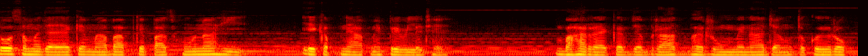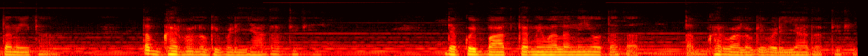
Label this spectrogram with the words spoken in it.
तो समझ आया कि माँ बाप के पास होना ही एक अपने आप में प्रिविलेज है। बाहर रहकर जब रात भर रूम में ना जाऊँ तो कोई रोकता नहीं था। तब घर वालों की बड़ी याद आती थी। जब कोई बात करने वाला नहीं होता था, तब घर वालों की बड़ी याद आती थी।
